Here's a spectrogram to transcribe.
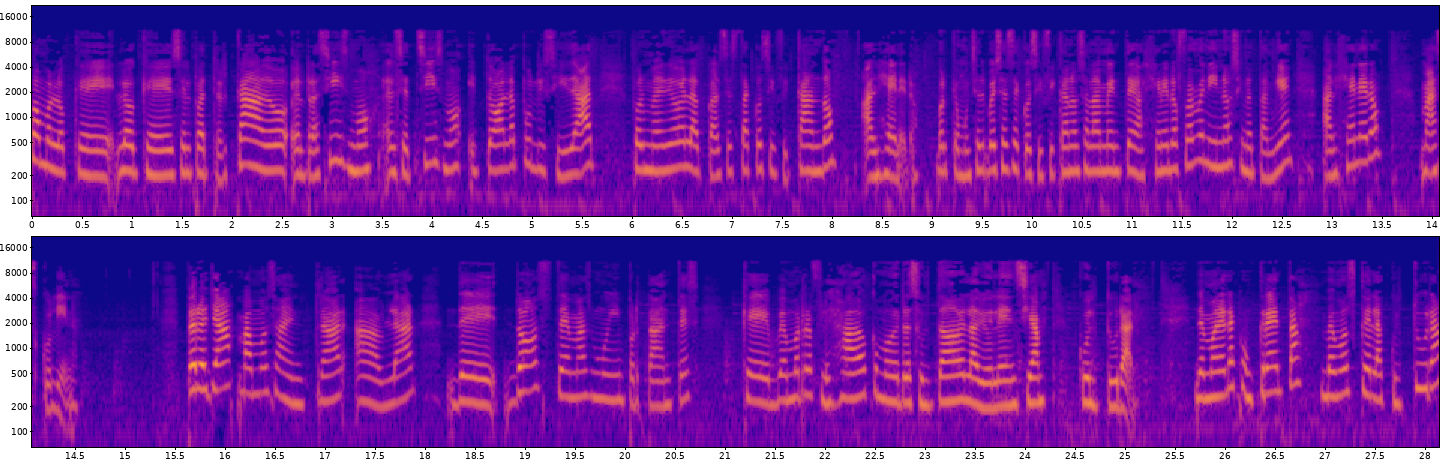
como lo que, lo que es el patriarcado, el racismo, el sexismo y toda la publicidad por medio de la cual se está cosificando al género, porque muchas veces se cosifica no solamente al género femenino, sino también al género masculino. Pero ya vamos a entrar a hablar de dos temas muy importantes que vemos reflejado como el resultado de la violencia cultural. De manera concreta, vemos que la cultura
